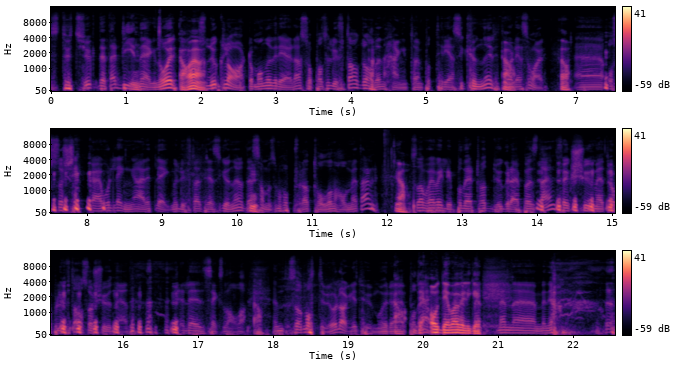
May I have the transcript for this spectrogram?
stuttjukk. Dette er dine egne ord. Ja, ja. Så du klarte å manøvrere deg såpass i lufta. Du hadde en hangtime på tre sekunder. Det var det som var. Eh, og så sjekka jeg hvor lenge er et legeme i lufta i tre sekunder. Det er samme som å hoppe fra 12,5-meteren. Ja. Så da var jeg veldig imponert over at du glei på en stein, føk sju meter opp i lufta, og så sju ned. Eller seks og en halv, da. Så da måtte vi jo lage litt humor eh, på det, det. og det var veldig gøy. Men, men, eh, men ja.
